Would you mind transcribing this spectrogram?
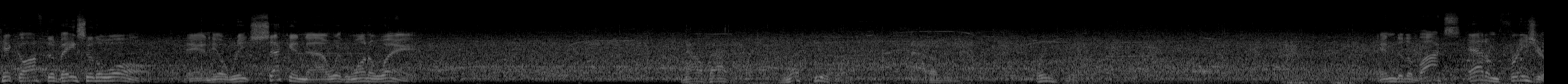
kick off the base of the wall. And he'll reach second now with one away. Now back, left fielder, Adam Frazier. Into the box, Adam Frazier.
